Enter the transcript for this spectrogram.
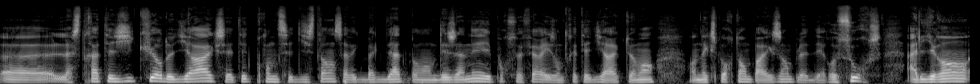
Euh, la stratégie kurde d'Irak, ça a été de prendre ses distances avec Bagdad pendant des années et pour ce faire, ils ont traité directement en exportant par exemple des ressources à l'Iran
